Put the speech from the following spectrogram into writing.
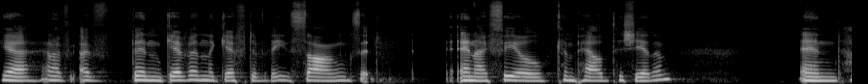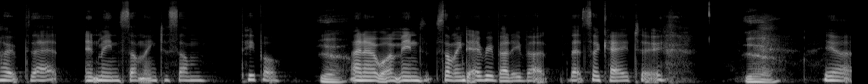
yeah, and I've I've been given the gift of these songs that, and I feel compelled to share them and hope that it means something to some people. Yeah. I know it won't mean something to everybody, but that's okay too. Yeah. yeah.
